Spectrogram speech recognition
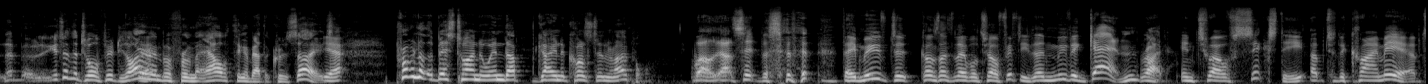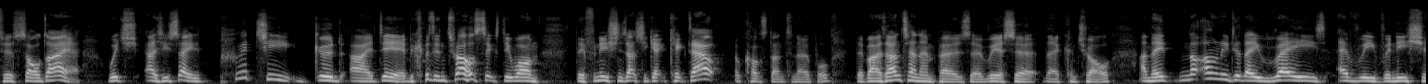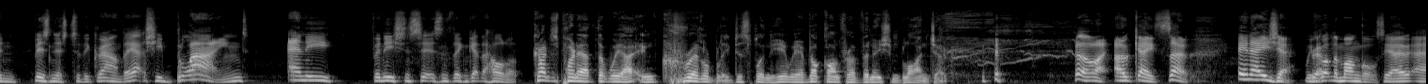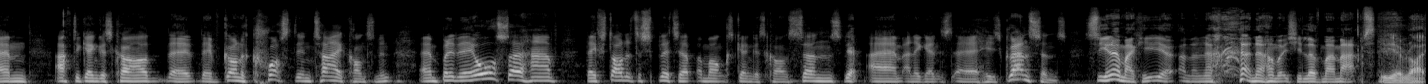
you said the 1250s. I remember from our thing about the Crusades. Yeah. Probably not the best time to end up going to Constantinople. Well, that's it. They moved to Constantinople in 1250, then move again Right. in 1260 up to the Crimea, up to Soldaia, which, as you say, pretty good idea because in 1261 the Venetians actually get kicked out of Constantinople. The Byzantine emperors uh, reassert their control, and they not only do they raise every Venetian business to the ground, they actually blind any Venetian citizens they can get the hold of. Can I just point out that we are incredibly disciplined here? We have not gone for a Venetian blind joke. All right. Okay. So, in Asia, we've got the Mongols. You know, um, after Genghis Khan, they- they've gone across the entire continent, um, but they also have they've started to split up amongst Genghis Khan's sons Yep. um, and against uh, his grandsons. So you know, Mikey, yeah, and I know, I know how much you love my maps. yeah, right.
